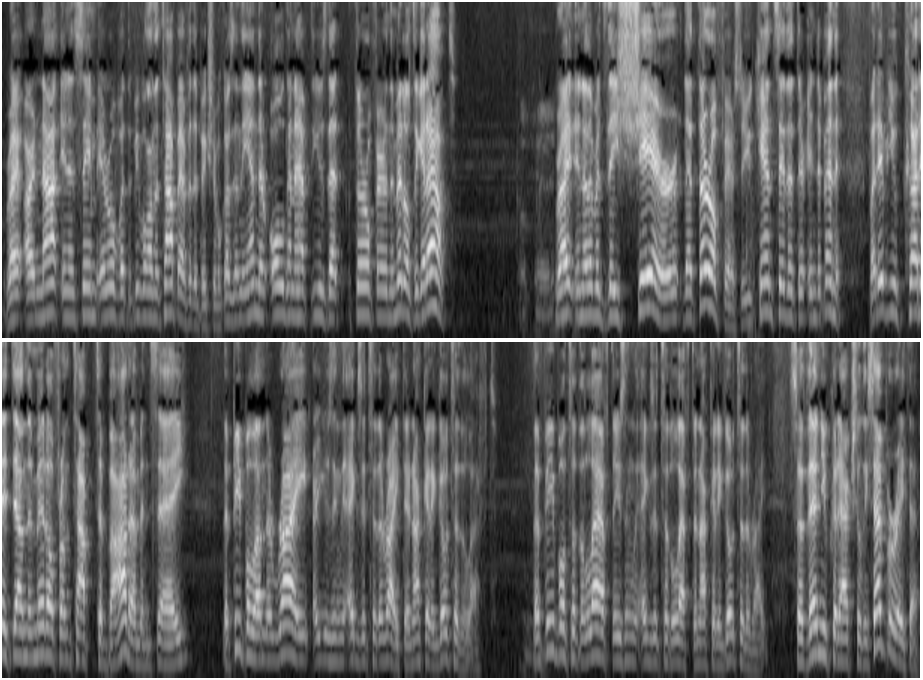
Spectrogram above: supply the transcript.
right, are not in the same eruv with the people on the top half of the picture, because in the end they're all going to have to use that thoroughfare in the middle to get out. Okay. Right? In other words, they share that thoroughfare. So you can't say that they're independent. But if you cut it down the middle from top to bottom and say the people on the right are using the exit to the right, they're not going to go to the left. The people to the left they're using the exit to the left, they're not going to go to the right. So then you could actually separate them.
